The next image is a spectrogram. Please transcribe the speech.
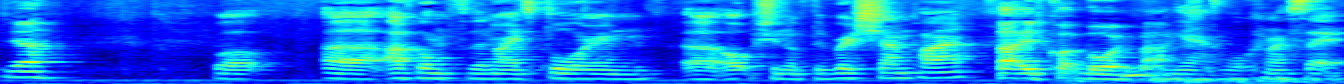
Yeah, Well, uh, I've gone for the nice, boring uh, option of the British Empire. That is quite boring, man. Yeah, what can I say?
